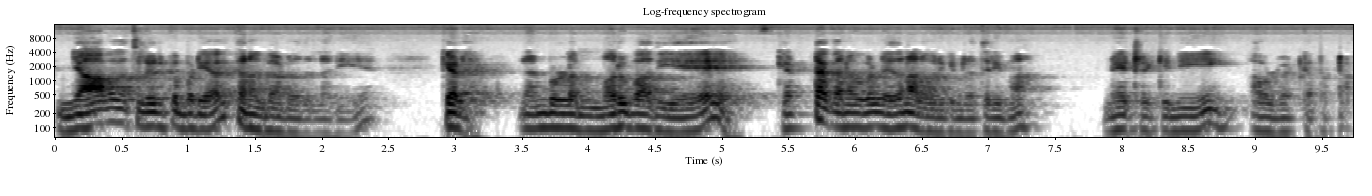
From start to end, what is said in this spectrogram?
ஞாபகத்தில் இருக்கும்படியாக கனவு காடுவதில்லை நீ கேள நண்புள்ள மறுபாதியே கெட்ட கனவுகள் எதனால் வருகின்ற தெரியுமா? நேற்றைக்கு நீ அவள் வெட்கப்பட்டாள்.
